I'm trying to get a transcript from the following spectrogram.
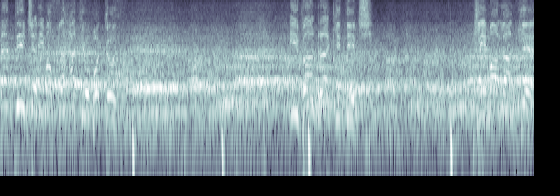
نتيجة لمصلحة يوفنتوس إيفان راكيتيتش كليمان لانغليه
